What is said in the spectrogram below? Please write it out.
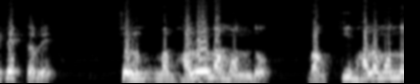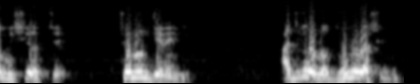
এফেক্ট হবে? চলুন ভালো না মন্দ, বা কি ভালো মন্দ মিশিয়ে হচ্ছে, চলুন জেনে নিই। আজকে বলো ধনুরাশি নিয়ে।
